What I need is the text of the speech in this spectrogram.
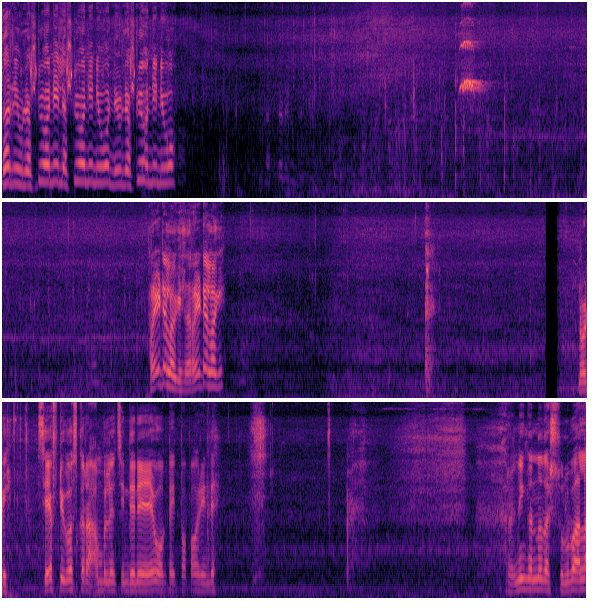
ಸರ್, ನೀವು ಲೆಫ್ಟ್ ಬನ್ನಿ ಲೆಫ್ಟ್ ಬನ್ನಿ ನೀವು ನೀವು ಲೆಫ್ಟ್ ಬನ್ನಿ ನೀವು. ರೈಟಲ್ಲಿ ಹೋಗಿ, ಸರ್ ರೈಟಲ್ಲಿ ಹೋಗಿ. ನೋಡಿ ಸೇಫ್ಟಿಗೋಸ್ಕರ ಆಂಬುಲೆನ್ಸ್ ಹಿಂದೆನೇ ಹೋಗ್ತಾಯಿತ್ತು ಪಾಪ ಅವ್ರ ಹಿಂದೆ. ರನ್ನಿಂಗ್ ಅನ್ನೋದು ಅಷ್ಟು ಸುಲಭ ಅಲ್ಲ.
